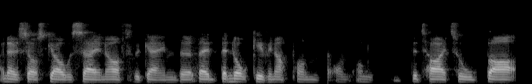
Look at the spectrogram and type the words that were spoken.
I know Solskjaer was saying after the game that they they're not giving up on on, on the title, but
